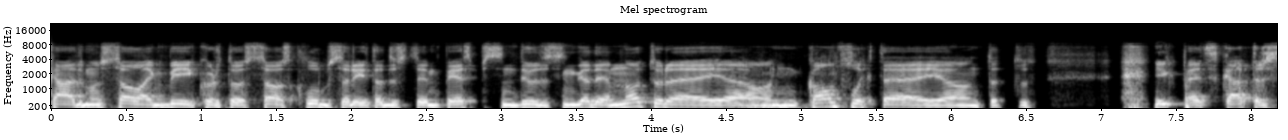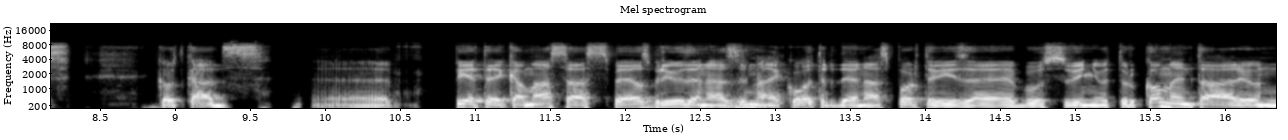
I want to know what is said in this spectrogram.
kāda mums savulaik bija, kur tos savus klubus arī uz tiem 15, 20 gadiem noturēja un konfliktēja, un tad tu ik pēc katras kaut kādas uh, pietiekami asās spēles brīvdienās zināja, ka otrdienā sportivīzē būs viņu tur komentāri un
